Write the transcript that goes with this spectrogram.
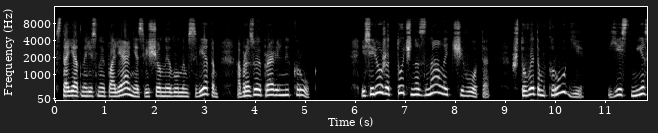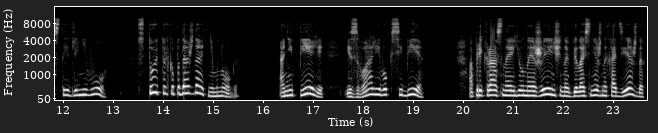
стоят на лесной поляне, освещенной лунным светом, образуя правильный круг. И Сережа точно знал от чего-то, что в этом круге есть место и для него. Стоит только подождать немного — они пели и звали его к себе, а прекрасная юная женщина в белоснежных одеждах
